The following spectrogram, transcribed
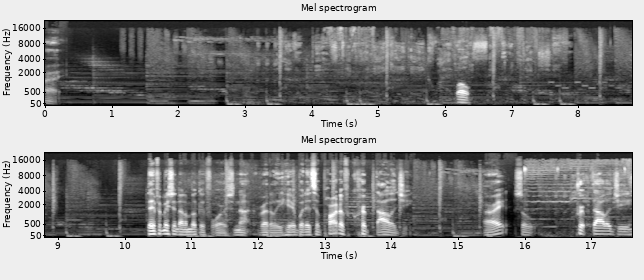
All right. Well, the information that I'm looking for is not readily here, but it's a part of cryptology. All right. So, cryptology.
